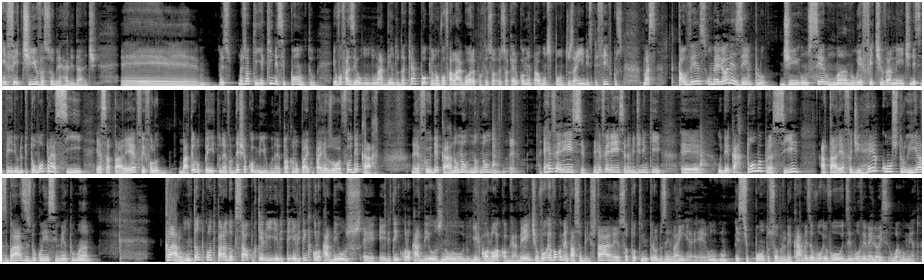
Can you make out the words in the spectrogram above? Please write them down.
efetiva sobre a realidade. É... Mas, mas ok, aqui nesse ponto eu vou fazer um, um, adendo daqui a pouco, eu não vou falar agora porque eu só, eu só quero comentar alguns pontos ainda específicos, mas talvez o melhor exemplo de um ser humano efetivamente nesse período que tomou para si essa tarefa e falou, bateu no peito, né? Falou, deixa comigo, né? Toca no pai que o pai resolve. Foi o Descartes, né? Foi o Descartes. Não, não, não, não é, referência, é referência na medida em que é, o Descartes toma para si a tarefa de reconstruir as bases do conhecimento humano. Claro, um tanto quanto paradoxal, porque ele, ele, ele tem que colocar Deus, é, ele tem que colocar Deus no, no, E ele coloca, obviamente. Eu vou, eu vou comentar sobre isso, tá? Eu só estou aqui introduzindo aí, é, um, um, este ponto sobre o Descartes, mas eu vou, eu vou desenvolver melhor esse, o argumento.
